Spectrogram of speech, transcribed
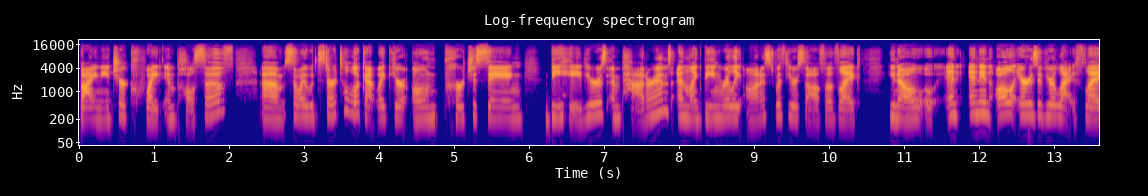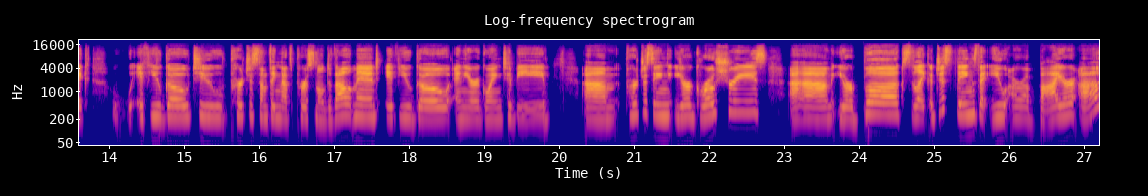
by nature quite impulsive? Um so I would start to look at like your own purchasing behaviors and patterns and like being really honest with yourself of like you know and and in all areas of your life like if you go to purchase something that's personal development if you go and you're going to be um, purchasing your groceries, um, your books, like just things that you are a buyer of,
